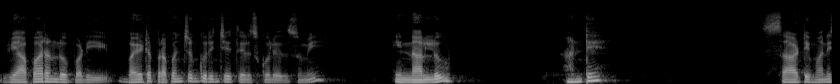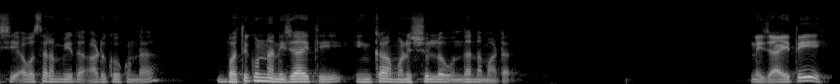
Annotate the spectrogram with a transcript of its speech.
వ్యాపారంలో పడి బయట ప్రపంచం గురించే తెలుసుకోలేదు సుమి. ఇన్నాళ్ళు? అంటే? సాటి మనిషి అవసరం మీద అడుకోకుండా బతికున్న నిజాయితీ ఇంకా మనుష్యుల్లో ఉందన్నమాట. నిజాయితీ?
